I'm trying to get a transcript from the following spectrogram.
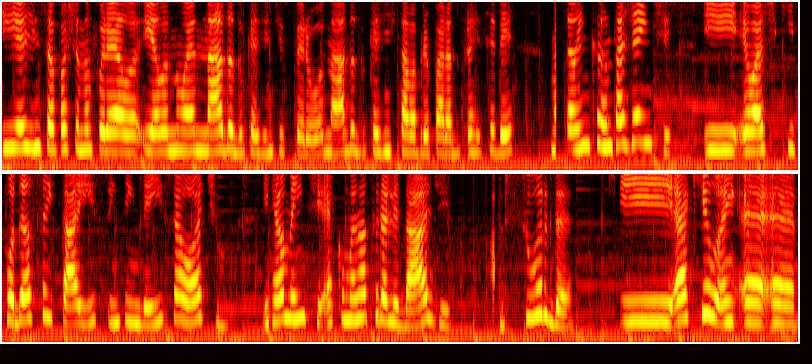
e a gente se apaixona por ela e ela não é nada do que a gente esperou, nada do que a gente estava preparado para receber, mas ela encanta a gente. E eu acho que poder aceitar isso, entender isso é ótimo. E realmente é com uma naturalidade absurda que é aquilo, é, é- é-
